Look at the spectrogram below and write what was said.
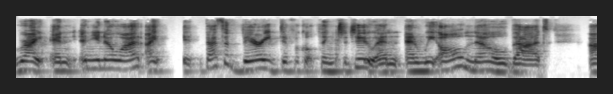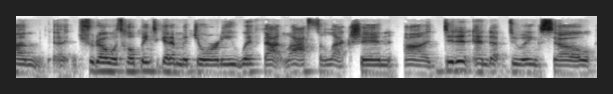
Right. And and you know what? I it, that's a very difficult thing to do. And and we all know that um, uh, Trudeau was hoping to get a majority with that last election, uh, didn't end up doing so.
